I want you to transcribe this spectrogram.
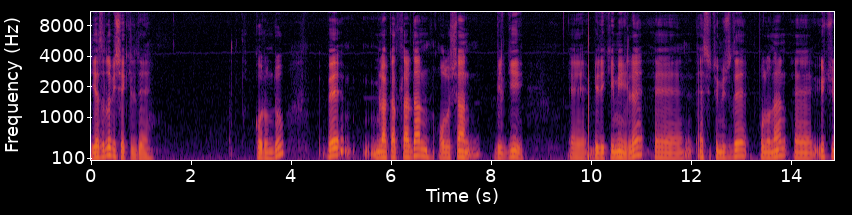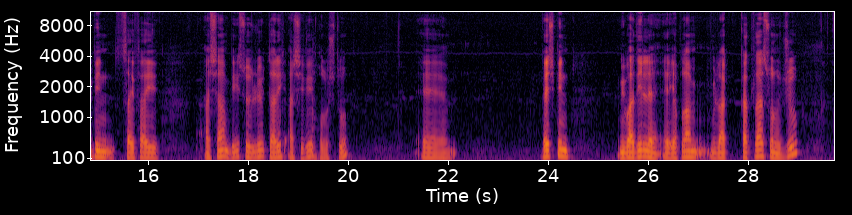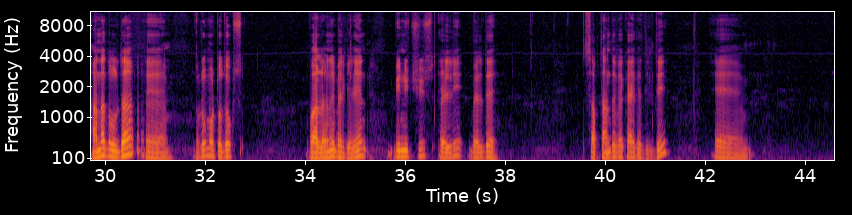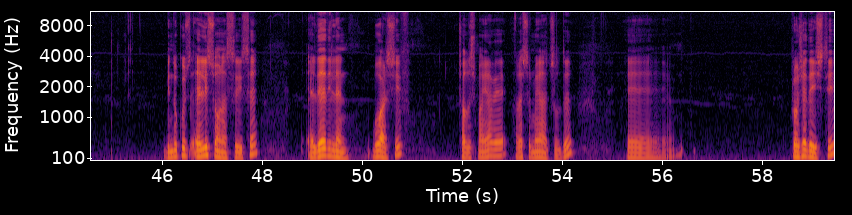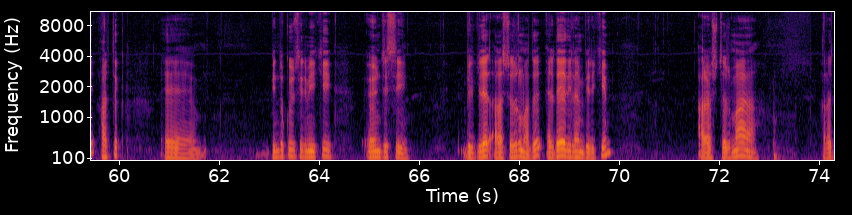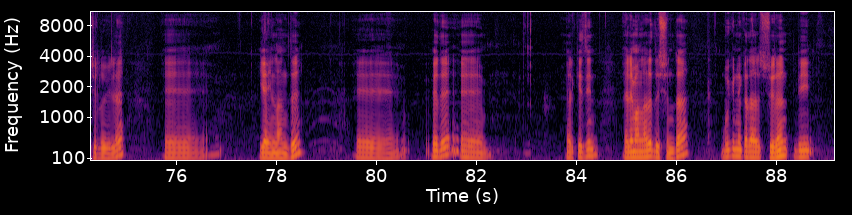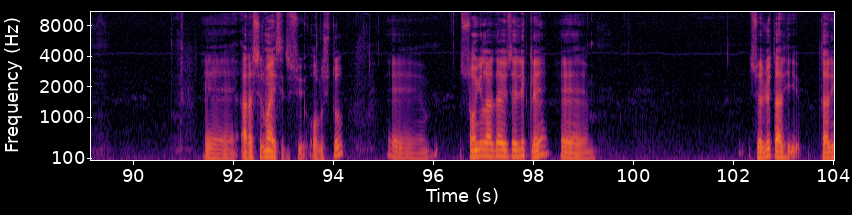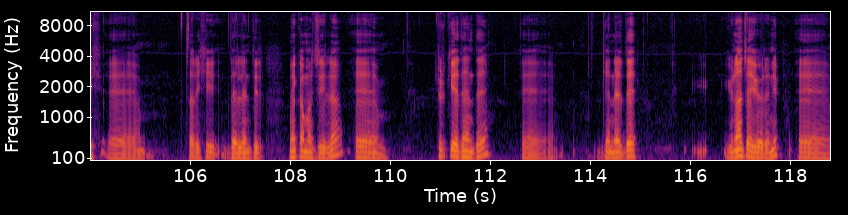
yazılı bir şekilde korundu ve mülakatlardan oluşan bilgi e, birikimiyle e, enstitümüzde bulunan e, 300 bin sayfayı aşan bir sözlü tarih arşivi oluştu. E, 5000 mübadille e, yapılan mülakatlar sonucu Anadolu'da e, Rum Ortodoks varlığını belgeleyen 1350 belde saptandı ve kaydedildi. Ee, 1950 sonrası ise elde edilen bu arşiv çalışmaya ve araştırmaya açıldı. Ee, proje değişti. Artık e, 1922 öncesi bilgiler araştırılmadı. Elde edilen birikim araştırma aracılığıyla e, yayınlandı. E, ve de e, merkezin elemanları dışında bugüne kadar süren bir e, araştırma enstitüsü oluştu. E, son yıllarda özellikle e, sözlü tarihi tarih e, tarihi değerlendirmek amacıyla e, Türkiye'den de e, genelde Yunanca'yı öğrenip e,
